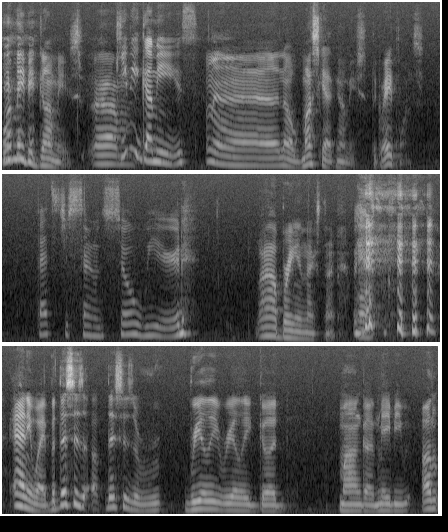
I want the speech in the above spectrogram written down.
Or maybe gummies. Um, Kiwi gummies. uh, no, muscat gummies. The grape ones. That just sounds so weird. I'll bring it next time. Well, anyway, but this is a, this is a r- really really good manga. Maybe un-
